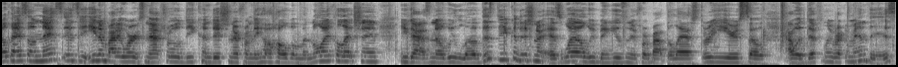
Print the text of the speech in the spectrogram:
Okay, so next is the Eden Body Works Natural Deep Conditioner from the Jojoba Monoi collection. You guys know we love this deep conditioner as well. We've been using it for about the last three years, so I would definitely recommend this.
